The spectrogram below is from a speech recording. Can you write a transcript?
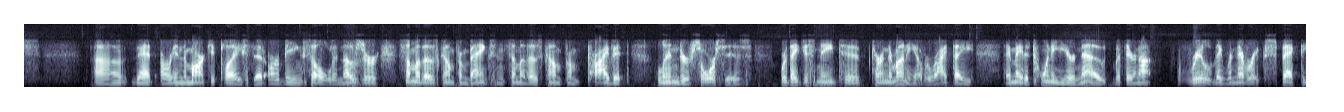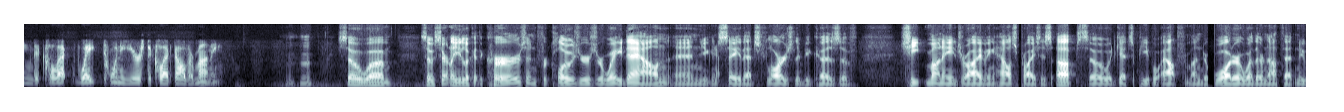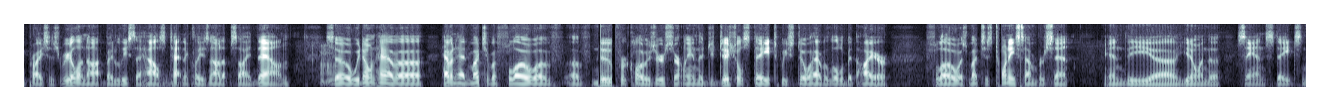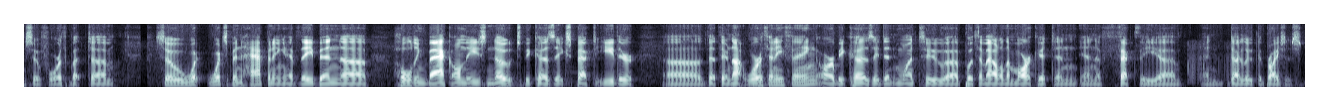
uh, that are in the marketplace that are being sold, and those are some of those come from banks, and some of those come from private lender sources where they just need to turn their money over. Right? They they made a 20-year note, but they're not real. They were never expecting to collect wait 20 years to collect all their money. Mm-hmm. So. Um, so certainly you look at the curves and foreclosures are way down, and you can yeah. say that's largely because of cheap money driving house prices up, so it gets people out from underwater, whether or not that new price is real or not. But at least the house technically is not upside down. So we don't have a haven't had much of a flow of, of new foreclosures. Certainly in the judicial states, we still have a little bit higher flow, as much as twenty some percent in the uh, you know in the sand states and so forth. But um, so what what's been happening? Have they been uh, holding back on these notes because they expect either uh, that they're not worth anything, or because they didn't want to uh, put them out on the market and and affect the uh, and dilute the prices?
